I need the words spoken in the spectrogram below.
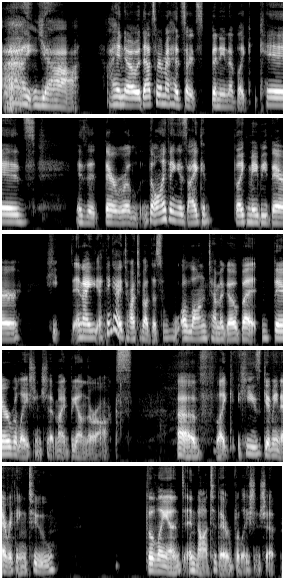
Uh, yeah. I know. That's where my head starts spinning of like kids. Is it their the only thing is i could like maybe they're he and I, I think I talked about this a long time ago, but their relationship might be on the rocks. Of like he's giving everything to the land and not to their relationship.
